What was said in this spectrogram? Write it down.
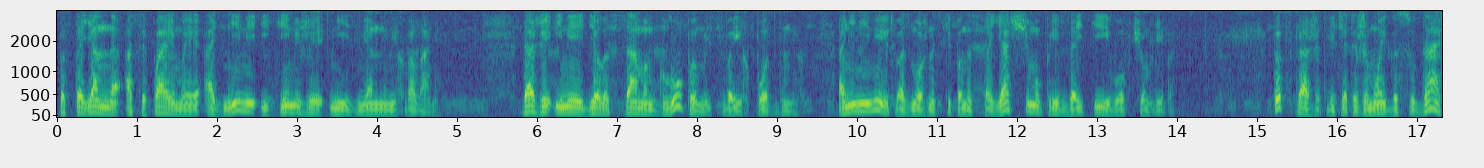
постоянно осыпаемые одними и теми же неизменными хвалами. Даже имея дело с самым глупым из своих подданных, они не имеют возможности по-настоящему превзойти его в чем либо тот скажет, ведь это же мой государь.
